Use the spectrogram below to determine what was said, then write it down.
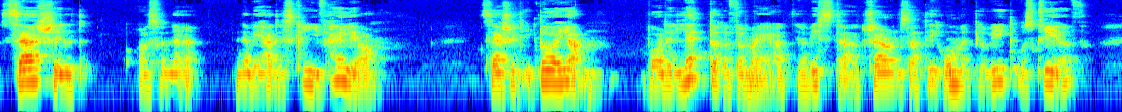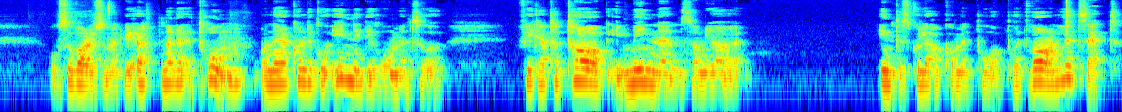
särskilt alltså när, när vi hade skrivhelger, särskilt i början, var det lättare för mig att jag visste att Sharon satt i rummet bredvid och skrev. Och så var det som att vi öppnade ett rum och när jag kunde gå in i det rummet så fick jag ta tag i minnen som jag inte skulle ha kommit på på ett vanligt sätt.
